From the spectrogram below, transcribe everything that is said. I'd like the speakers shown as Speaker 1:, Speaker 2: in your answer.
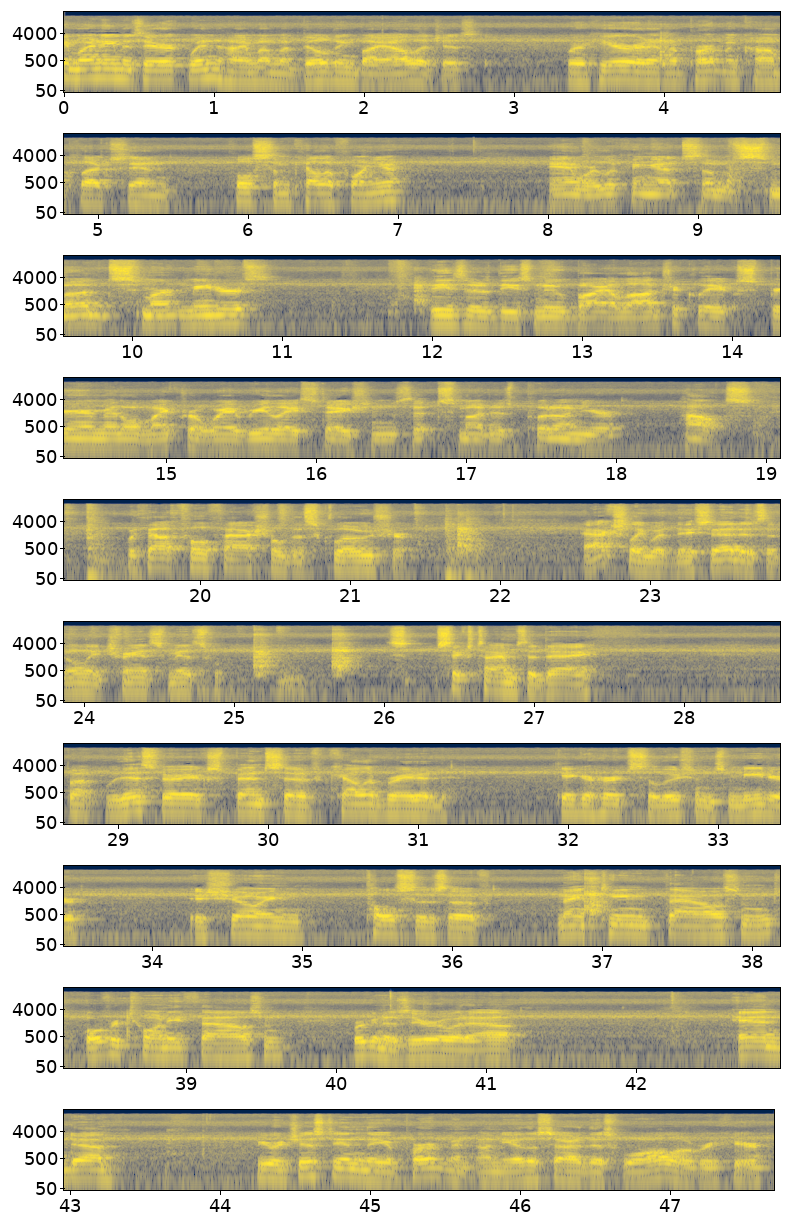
Speaker 1: Okay, my name is Eric Windheim. I'm a building biologist. We're here at an apartment complex in Folsom, California, and we're looking at some SMUD smart meters. These are these new biologically experimental microwave relay stations that SMUD has put on your house without full factual disclosure. Actually, what they said is it only transmits six times a day. But with this very expensive calibrated gigahertz solutions meter is showing pulses of 19,000, over 20,000. We're going to zero it out. And uh, we were just in the apartment on the other side of this wall over here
